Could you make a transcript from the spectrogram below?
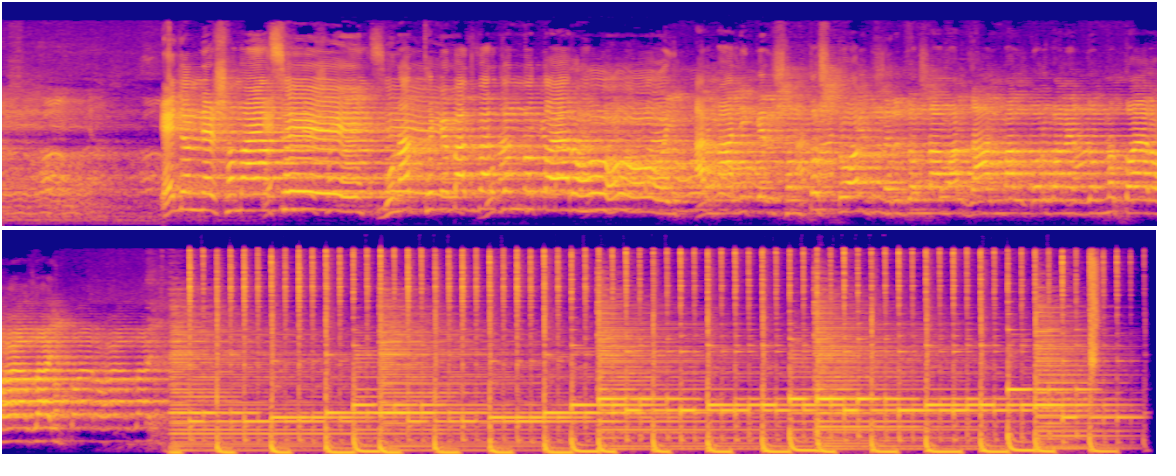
এই জন্য সময় আছে। গুনার থেকে বাঁচবার জন্য তৈরি হই। আর মালিকের সন্তুষ্ট অর্জনের জন্য, আমার জান মাল কোরবানের জন্য তৈরি হয়ে যায়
